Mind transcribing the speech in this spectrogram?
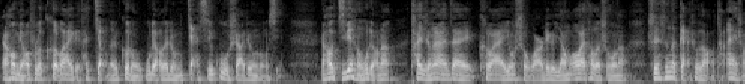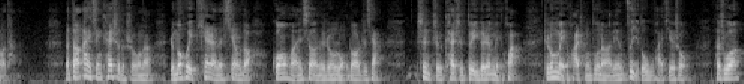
然后描述了克洛艾给他讲的各种无聊的这种假期故事啊，这种东西。然后即便很无聊呢，他仍然在克洛艾用手玩这个羊毛外套的时候呢，深深的感受到他爱上了他。那当爱情开始的时候呢，人们会天然的陷入到光环效应的这种笼罩之下，甚至开始对一个人美化。这种美化程度呢，连自己都无法接受。他说：“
